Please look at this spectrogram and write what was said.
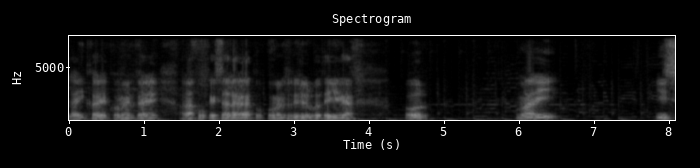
लाइक करें कमेंट करें। और आपको कैसा लगा तो कमेंट करके ज़रूर बताइएगा। और हमारी इस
